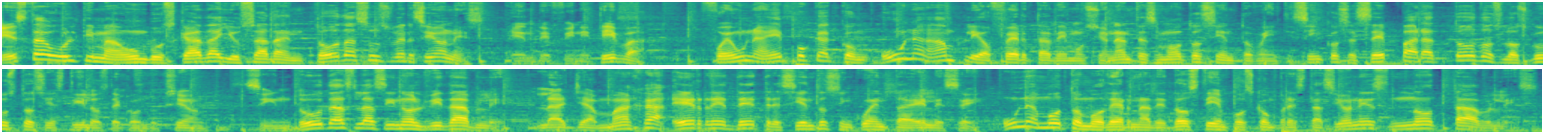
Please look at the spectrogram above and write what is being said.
Esta última aún buscada y usada en todas sus versiones. En definitiva, fue una época con una amplia oferta de emocionantes motos 125cc para todos los gustos y estilos de conducción. Sin dudas las inolvidable, la Yamaha RD350LC, una moto moderna de dos tiempos con prestaciones notables.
